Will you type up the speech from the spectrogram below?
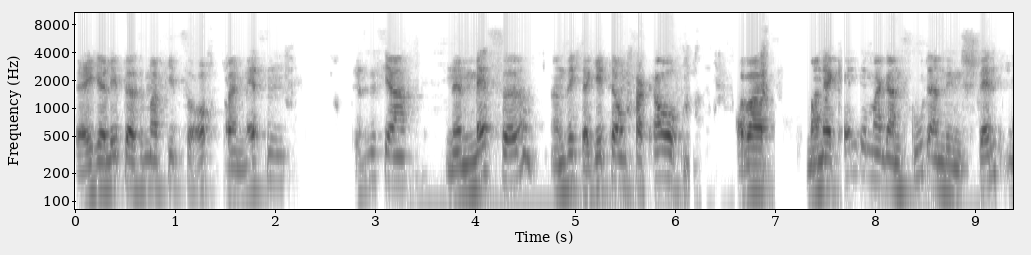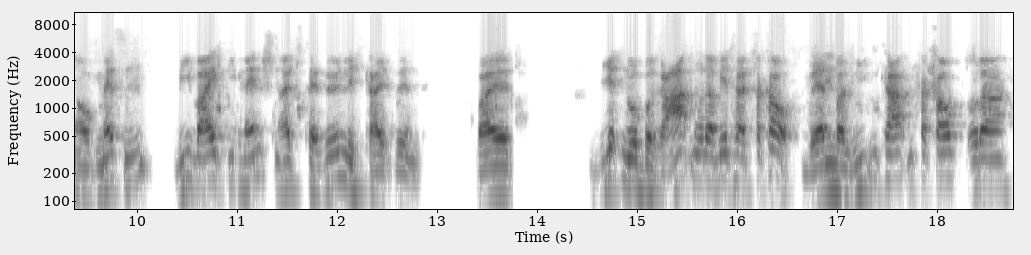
Ja, ich erlebe das immer viel zu oft beim Messen. Das ist ja eine Messe an sich, da geht es ja um Verkaufen. Aber man erkennt immer ganz gut an den Ständen auf Messen, wie weit die Menschen als Persönlichkeit sind. Weil wird nur beraten oder wird halt verkauft? Werden Visitenkarten verkauft oder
